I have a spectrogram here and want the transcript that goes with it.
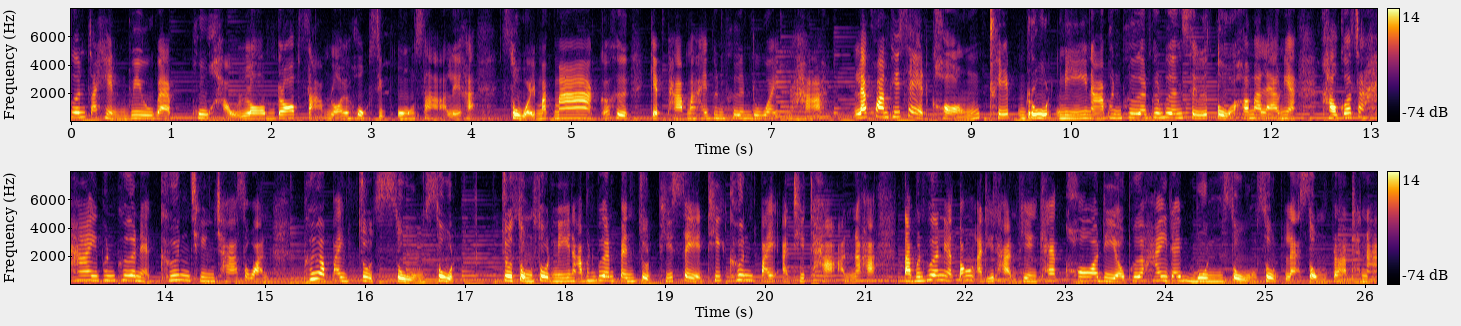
พื่อนๆจะเห็นวิวแบบภูเขาล้อมรอบ 360 องศาเลยค่ะ สวยมากๆก็คือเก็บภาพมาให้เพื่อนๆด้วยนะคะ และความพิเศษของทริปรูทนี้นะเพื่อนๆเพื่อนๆซื้อตั๋วเข้ามาแล้วเนี่ยเขาก็จะให้เพื่อนๆเนี่ยขึ้นชิงช้าสวรรค์ เพื่อไปจุดสูงสุด จุดสูงสุดนี้นะเพื่อนๆเป็นจุดพิเศษที่ขึ้นไปอธิษฐานนะคะ แต่เพื่อนๆเนี่ยต้องอธิษฐานเพียงแค่ข้อเดียวเพื่อให้ได้บุญสูงสุดและสมปรารถนา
